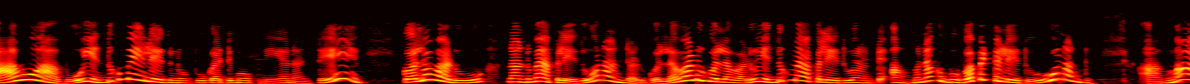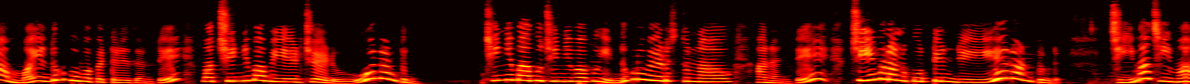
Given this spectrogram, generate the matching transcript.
ఆవు ఆవు ఎందుకు మేయలేదు నువ్వు గడ్డి మోపుని అని అంటే గొల్లవాడు నన్ను మేపలేదు అని అంటాడు. గొల్లవాడు గొల్లవాడు ఎందుకు మేపలేదు? అని అంటే అమ్మ నాకు బువ్వ పెట్టలేదు అని అంటుంది. అమ్మ అమ్మ ఎందుకు బువ్వ పెట్టలేదంటే మా చిన్ని బాబు ఏడ్చాడు అని అంటుంది. చిన్ని బాబు చిన్ని బాబు ఎందుకు నువ్వు ఏడుస్తున్నావు? అని అంటే చీమ నన్ను కుట్టింది అని అంటాడు. చీమ చీమ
